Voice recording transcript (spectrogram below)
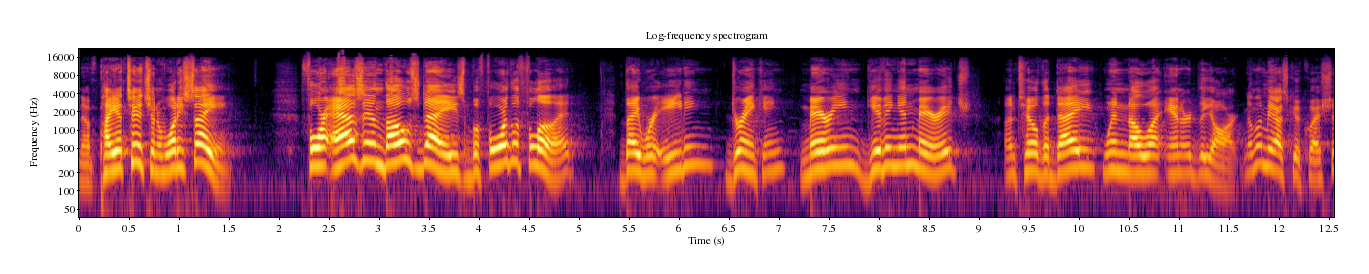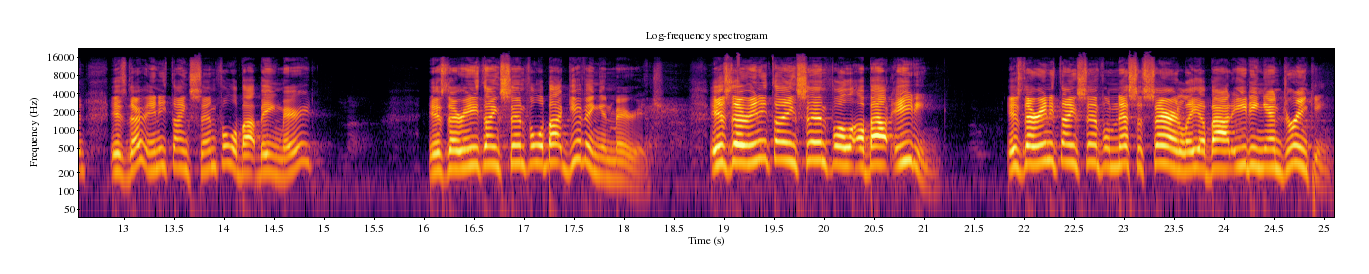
now pay attention to what he's saying. For as in those days before the flood, they were eating, drinking, marrying, giving in marriage until the day when Noah entered the ark. Now, let me ask you a question Is there anything sinful about being married? Is there anything sinful about giving in marriage? Is there anything sinful about eating? Is there anything sinful necessarily about eating and drinking?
